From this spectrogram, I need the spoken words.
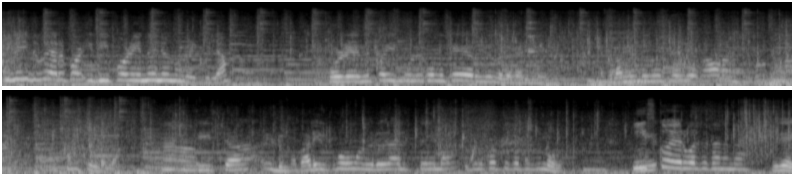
പിന്നെ ഇത് വേറെ ഇത് ഈ പുഴയിൽ നിന്ന് തന്നെ ഒന്നും കഴിക്കില്ല. പുഴയിൽ ഇപ്പൊ ഇതിന്റെ ഉള്ളിൽ ഒന്നും കയറുന്നില്ലല്ലോ കരിമീൻ. അപ്പൊ നമ്മൾ പുഴ കാളാഞ്ചി കൊടുക്കുന്ന തീറ്റ തീറ്റ ഇടും. അപ്പൊ അടിയിലേക്ക് പോകും. അങ്ങനെ ഒരു കഴിയുമ്പോൾ ഇതിന് കൊത്തി കൊത്തി തിന്നോളും. ഈ സ്ക്വയർ പോലത്തെ സാധനം എന്താ? ഇതേ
